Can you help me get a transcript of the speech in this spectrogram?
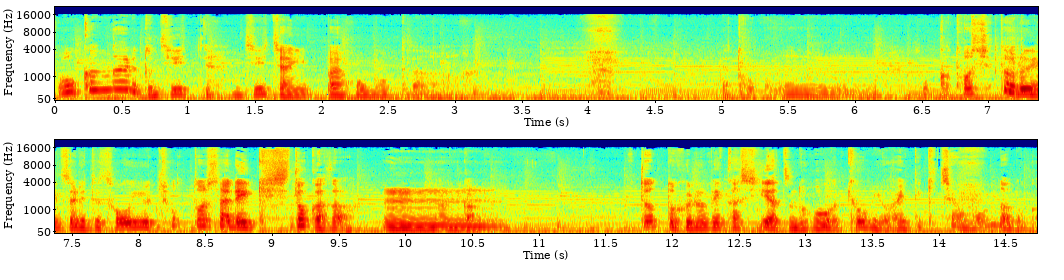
そう考えるとじいじいちゃんいっぱい本持ってたな。いやとうんそっか年取るにつれてそういうちょっとした歴史とかさうんうんなんかちょっと古めかしいやつの方が興味湧いてきちゃうもんなのか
